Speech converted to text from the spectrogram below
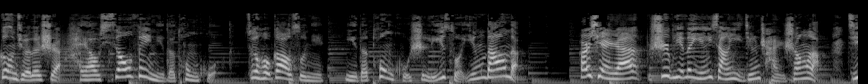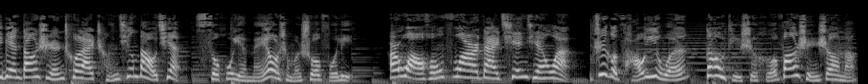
更绝的是还要消费你的痛苦，最后告诉你你的痛苦是理所应当的。而显然，视频的影响已经产生了，即便当事人出来澄清道歉，似乎也没有什么说服力。而网红富二代千千万，这个曹一文到底是何方神圣呢？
